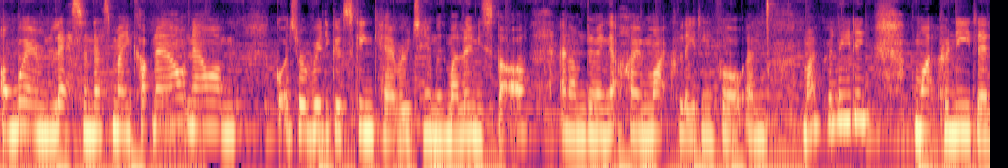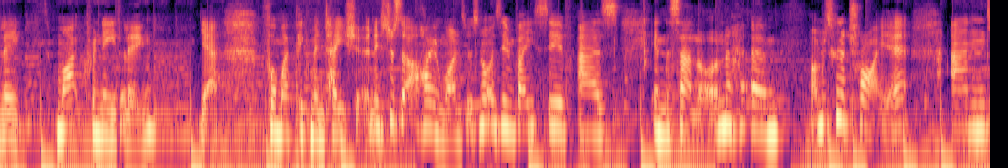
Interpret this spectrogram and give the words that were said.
I'm wearing less and less makeup now. Now I'm got into a really good skincare routine with my LumiSpa and I'm doing at home microneedling for, um, microneedling? Microneedling, microneedling, yeah, for my pigmentation. It's just at home one, so it's not as invasive as in the salon. Um, I'm just gonna try it and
